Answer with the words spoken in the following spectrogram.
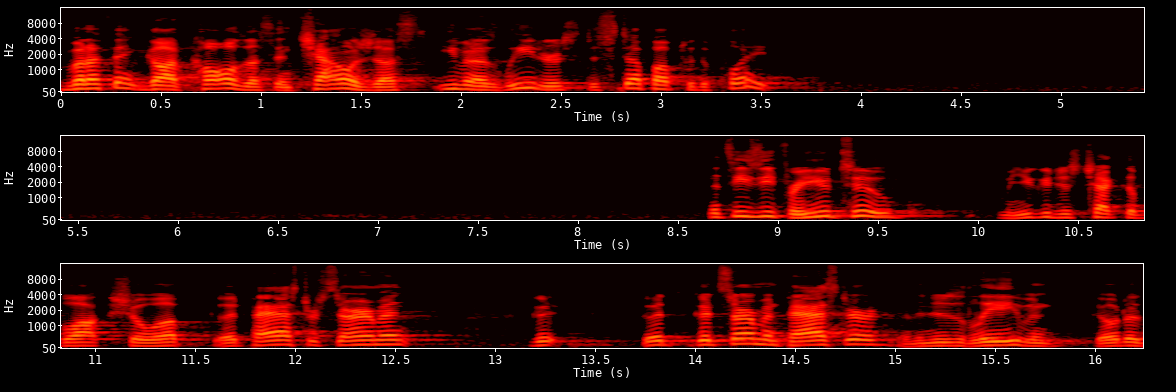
But I think God calls us and challenges us, even as leaders, to step up to the plate. It's easy for you too. I mean, you could just check the block, show up, good pastor sermon, good, Good, good sermon, Pastor. And then just leave and go to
